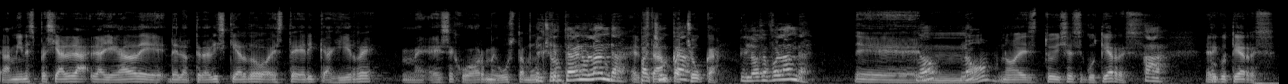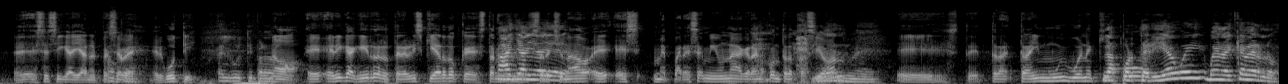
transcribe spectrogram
A mí en especial la, la llegada de, de lateral izquierdo, este Eric Aguirre, me- ese jugador me gusta El que mucho. estaba en Holanda. El que estaba en Pachuca. Y luego se fue a Holanda. Eh, ¿No? no, no, es, tú dices Gutiérrez. Ah. Eric Gutiérrez. E- Ese sigue allá en el PCB, el Guti. El Guti, perdón. No, eh, Eric Aguirre, lateral izquierdo, que está Ah, ya, ya, ya, seleccionado, eh, Es, me parece a mí una gran contratación. Eh, este, tra- traen muy buen equipo. La portería, güey. Bueno, hay que verlo.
